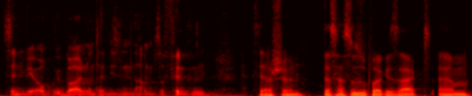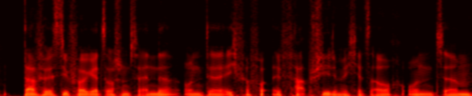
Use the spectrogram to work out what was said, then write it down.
sind wir auch überall unter diesem Namen zu finden. Sehr schön. Das hast du super gesagt. Ähm, dafür ist die Folge jetzt auch schon zu Ende und äh, ich, ich, verabschiede mich jetzt auch und ähm,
